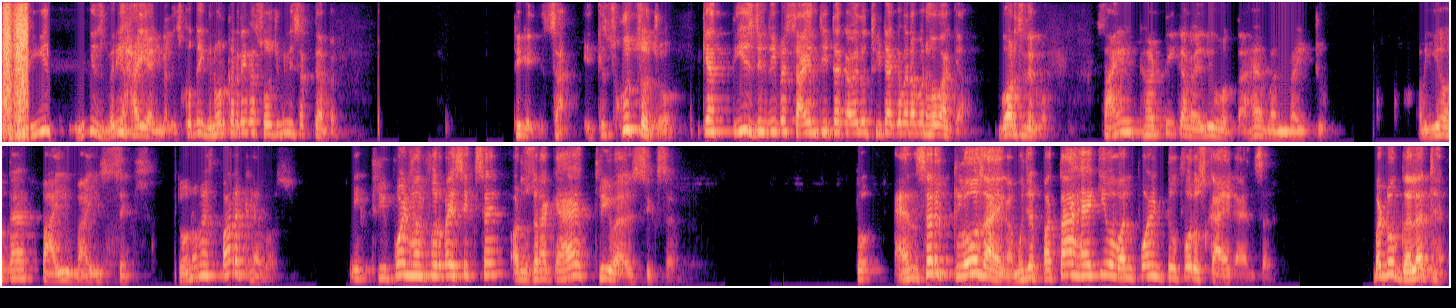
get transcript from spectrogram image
तीस डिग्री इज़ वेरी हाई एंगल इसको तो इग्नोर करने का सोच भी नहीं सकते अपन। ठीक है खुद सोचो। क्या तीस डिग्री पे साइन थीटा का वैल्यू थीटा के बराबर होगा क्या? गौर से देखो। साइन थर्टी का वैल्यू होता है वन बाई टू। और ये होता है पाई बाई सिक्स। दोनों में फ़र्क है बस। एक three point one four by six है और दूसरा क्या है? थ्री बाई सिक्स है। तो आंसर क्लोज आएगा। मुझे पता है कि वो वन पॉइंट टू फोर उसका आएगा आंसर। बट वो गलत है।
